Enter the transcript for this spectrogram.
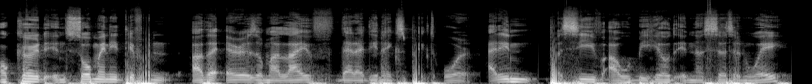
occurred in so many different other areas of my life that I didn't expect or I didn't perceive I would be healed in a certain way.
